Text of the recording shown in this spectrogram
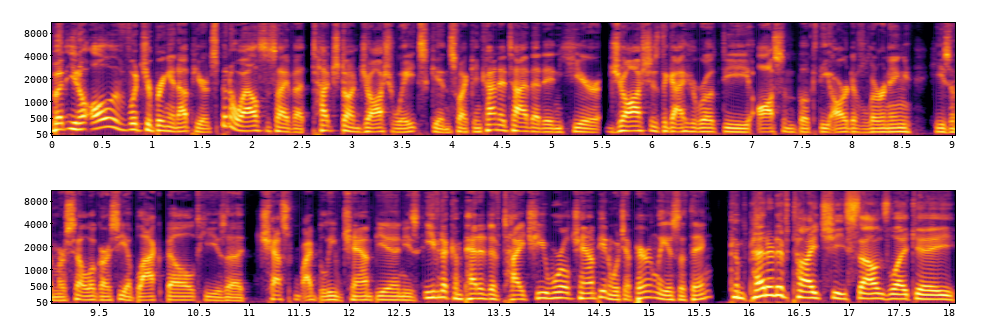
But you know, all of what you're bringing up here, it's been a while since I've uh, touched on Josh Waitzkin, so I can kind of tie that in here. Josh is the guy who wrote the awesome book, The Art of Learning. He's a Marcelo Garcia black belt. He's a chess, I believe, champion. He's even a competitive Tai Chi world champion, which apparently is a thing. Competitive Tai Chi sounds like a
